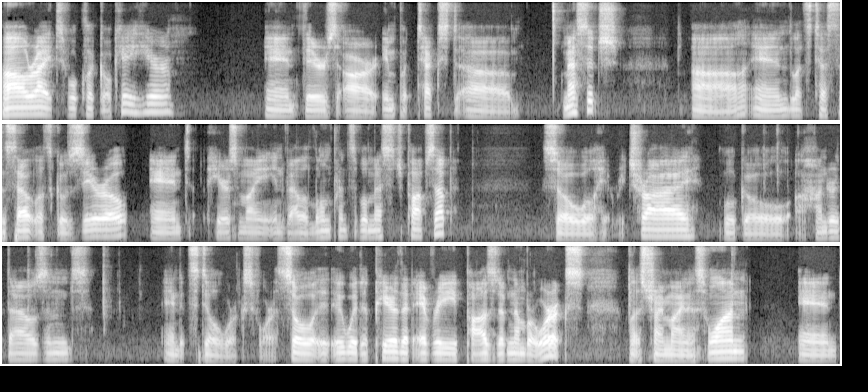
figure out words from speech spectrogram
All right, we'll click OK here. And there's our input text uh, message. Uh, and let's test this out. Let's go zero. And here's my invalid loan principal message pops up. So we'll hit retry. We'll go 100,000 and it still works for us. So it, it would appear that every positive number works. Let's try minus 1, and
